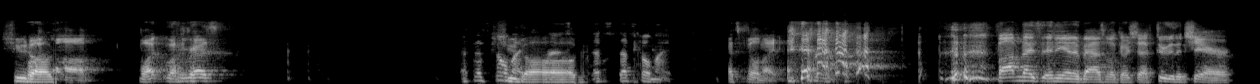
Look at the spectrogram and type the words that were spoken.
Shoe dog. uh, what? What, Rez? That's, that's Phil Shoe Knight. That's, dog. that's that's Phil Knight. That's Phil Knight. Bob Knight's the Indiana basketball coach that threw the chair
